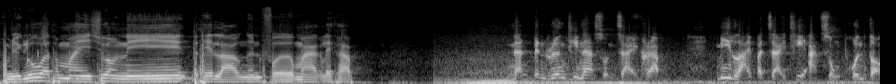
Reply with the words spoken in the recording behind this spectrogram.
ผมอยากรู้ว่าทำไมช่วงนี้ประเทศลาวเงินเฟ้อมากเลยครับ นั่นเป็นเรื่องที่น่าสนใจครับ มีหลายปัจจัยที่อาจส่งผลต่อ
